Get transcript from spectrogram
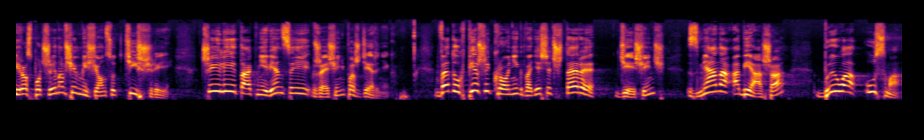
i rozpoczynał się w miesiącu Tishri, czyli tak mniej więcej wrzesień, październik. Według pierwszych kronik 24:10 zmiana Abiasza była ósma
